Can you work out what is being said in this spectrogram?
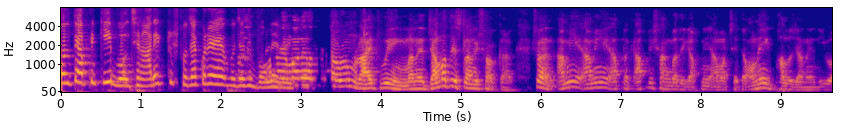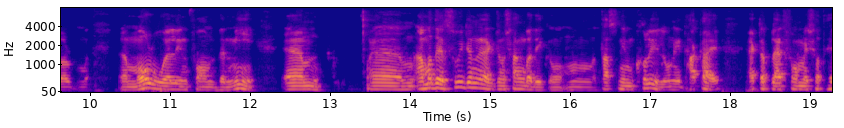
বলতে আপনি কি বলছেন? আর একটু সোজা করে যদি বলেন মানে চরম রাইট উইং মানে জামাত ইসলামী সরকার। শোনেন আমি আমি আপনাকে আপনি সাংবাদিক আপনি আমার চাইতে অনেক ভালো জানেন। You are more well inform than me আমাদের সুইডেনের একজন সাংবাদিক তাসনিম খলিল, উনি ঢাকায় একটা প্ল্যাটফর্মের সাথে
